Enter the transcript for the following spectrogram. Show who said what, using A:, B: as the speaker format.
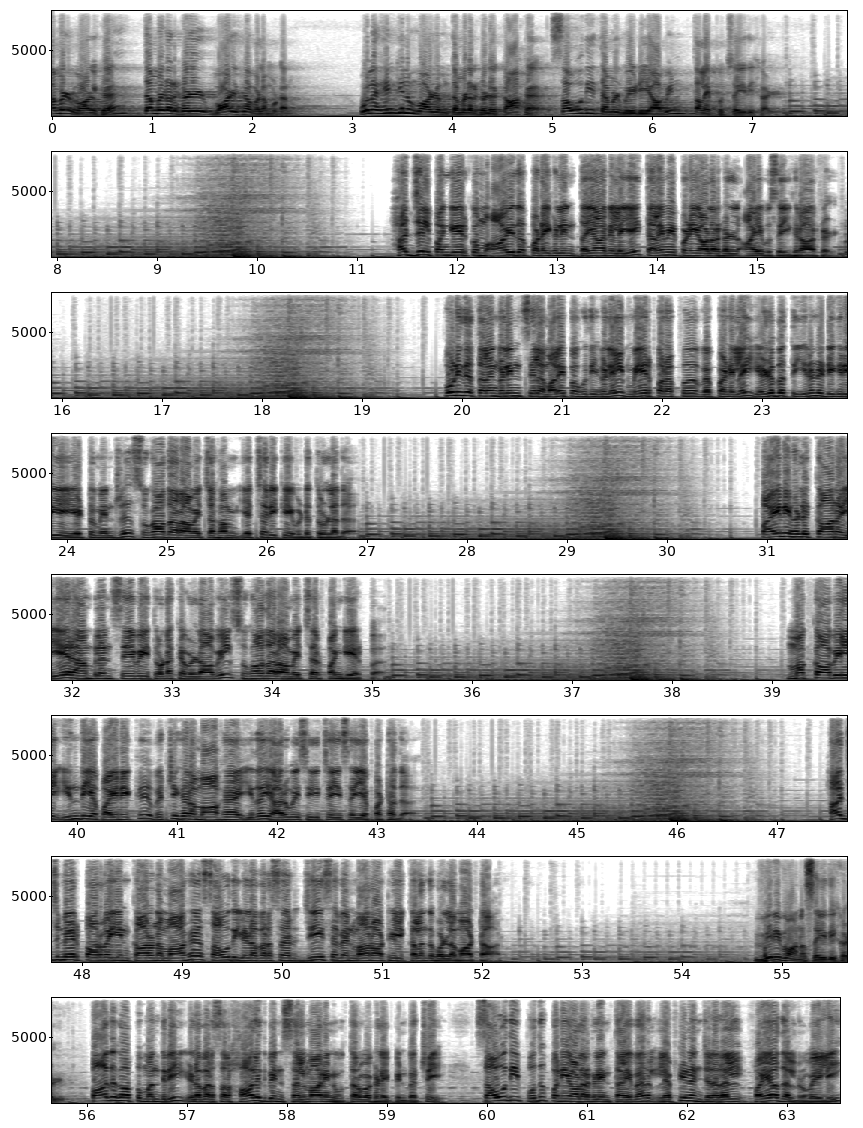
A: தமிழ் வாழ்க தமிழர்கள் வாழ்க வளமுடன். உலகெங்கிலும் வாழும் தமிழர்களுக்காக சவுதி தமிழ் மீடியாவின் தலைப்புச் செய்திகள்.
B: ஹஜ்ஜில் பங்கேற்கும் ஆயுதப் படைகளின் தயார் நிலையை தலைமை பணியாளர்கள் ஆய்வு செய்கிறார்கள். புனித தலங்களின் சில மலைப்பகுதிகளில் மேற்பரப்பு வெப்பநிலை எழுபத்தி இரண்டு டிகிரியை எட்டும் என்று சுகாதார அமைச்சகம் எச்சரிக்கை விடுத்துள்ளது. பயணிகளுக்கான ஏர் ஆம்புலன்ஸ் சேவை தொடக்க விழாவில் சுகாதார அமைச்சர் பங்கேற்பு. மக்காவில் இந்திய பயணிக்கு வெற்றிகரமாக இதய அறுவை சிகிச்சை செய்யப்பட்டது. ஹஜ் மேற்பார்வையின் காரணமாக சவுதி இளவரசர் ஜி செவன் மாநாட்டில் கலந்து கொள்ள மாட்டார்.
A: விரிவான செய்திகள்.
B: பாதுகாப்பு மந்திரி இளவரசர் ஹாலித் பின் சல்மானின் உத்தரவுகளை பின்பற்றி சவுதி பொது பணியாளர்களின் தலைவர் லெப்டினன்ட் ஜெனரல் ஃபயாத் அல் ருவைலி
